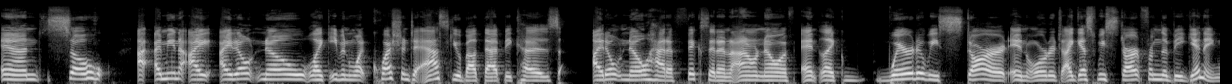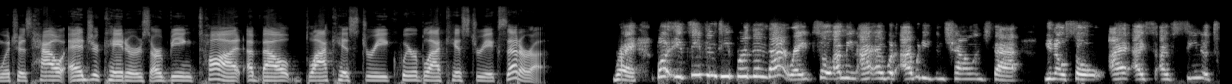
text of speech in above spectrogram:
and so I, I mean i i don't know like even what question to ask you about that because I don't know how to fix it. And I don't know if, and like, where do we start in order to, I guess we start from the beginning, which is how educators are being taught about Black history, queer Black history, etc. Right. But it's even deeper than that, right? So I mean, I, I would I would even challenge that, you know, so I, I have seen a, t-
